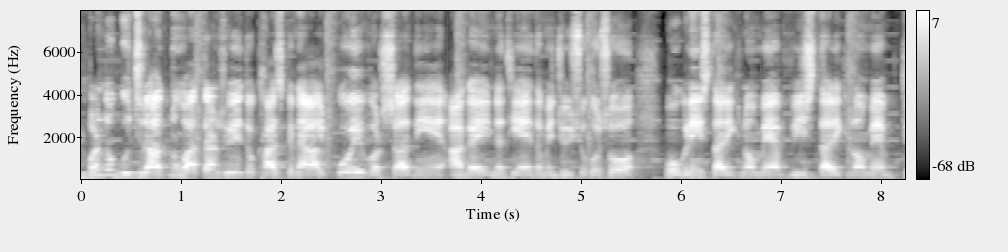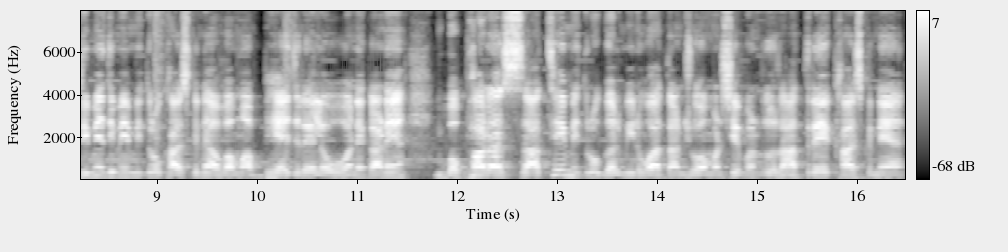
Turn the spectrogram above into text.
પરંતુ ગુજરાતનું વાતાવરણ જોઈએ તો ખાસ કરીને હાલ કોઈ વરસાદની આગાહી નથી. અહીં તમે જોઈ શકો છો, ઓગણીસ તારીખનો મેપ, વીસ તારીખનો મેપ. ધીમે ધીમે મિત્રો ખાસ કરીને હવામાં ભેજ રહેલો હોવાને કારણે બફારા સાથે મિત્રો ગરમીનું વાતાવરણ જોવા મળશે. પરંતુ રાત્રે ખાસ કરીને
